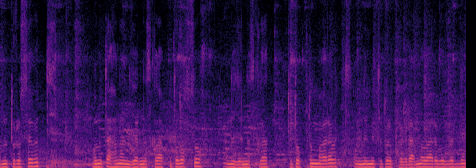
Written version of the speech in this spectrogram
Уну турусабыт. Уну тахынан жернас клаппыт олохсу. Уну жернас клап тутоктун магарабыт. Уну методор программа бары болдырды.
